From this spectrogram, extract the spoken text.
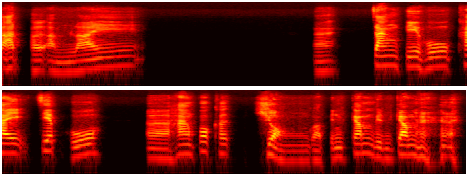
ลัดเพออ่ำไรอ่าจังตีหูใครเจี๊ยบหูเอ่อหางพวกเขาจ่องกว่าเป็นกำเป็นกำ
